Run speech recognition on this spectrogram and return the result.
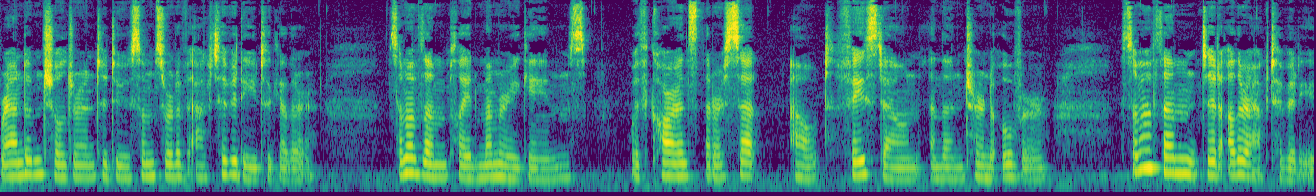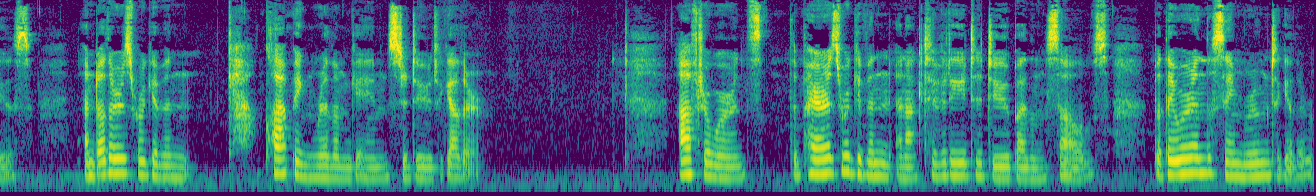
random children to do some sort of activity together. Some of them played memory games with cards that are set out face down and then turned over. Some of them did other activities, and others were given clapping rhythm games to do together. Afterwards, the pairs were given an activity to do by themselves, but they were in the same room together.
